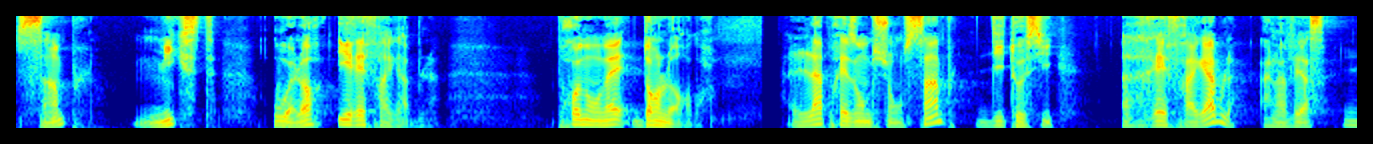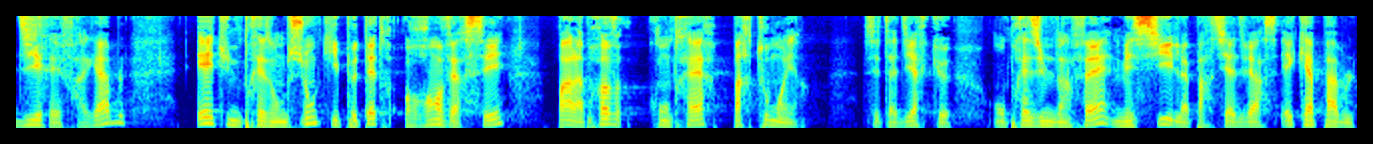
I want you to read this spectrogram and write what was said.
simple, mixte ou alors irréfragable. Prenons-les dans l'ordre. La présomption simple, dite aussi réfragable, à l'inverse d'irréfragable, est une présomption qui peut être renversée par la preuve contraire par tout moyen. C'est-à-dire que on présume d'un fait, mais si la partie adverse est capable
